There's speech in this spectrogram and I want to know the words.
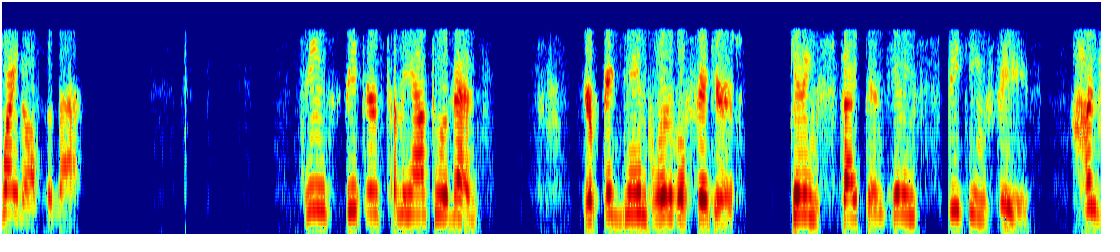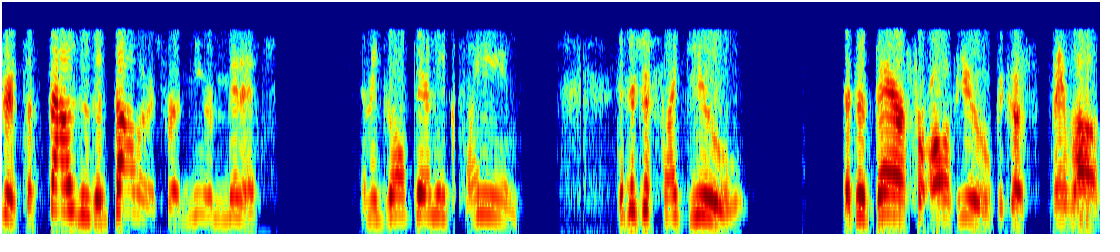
Right off the bat. Seeing speakers coming out to events, your big name political figures, getting stipends, getting speaking fees, hundreds of thousands of dollars for a mere minute. And they go out there and they claim that they're just like you, that they're there for all of you because they love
